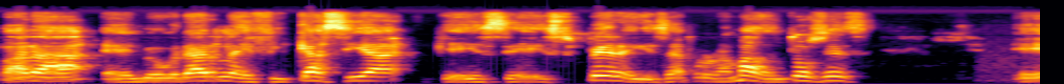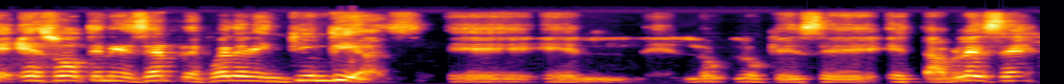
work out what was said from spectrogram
para eh, lograr la eficacia que se espera y que se ha programado. Entonces, eso tiene que ser después de 21 días. Lo, que se establece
